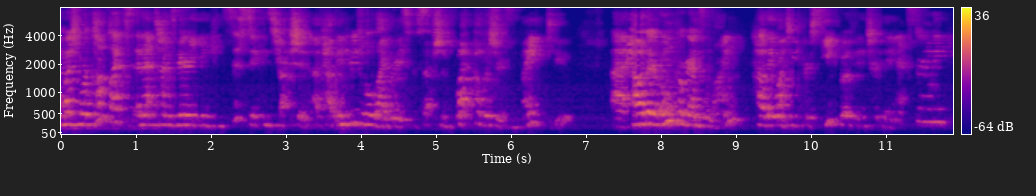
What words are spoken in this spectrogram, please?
a much more complex and at times very inconsistent construction of how individual libraries' perception of what publishers might do, uh, how their own programs align, how they want to be perceived both internally and externally,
